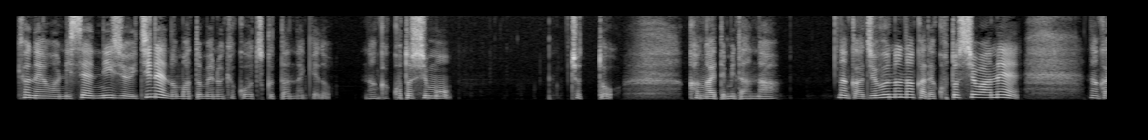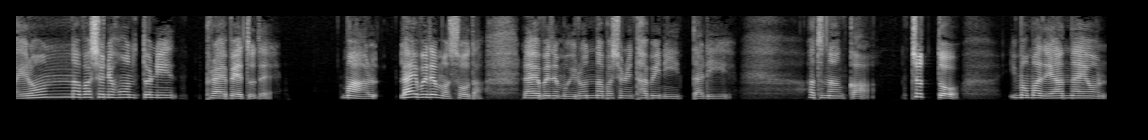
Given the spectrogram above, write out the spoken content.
去年は2021年のまとめの曲を作ったんだけど、なんか今年もちょっと考えてみたんだ。なんか自分の中で今年はね、なんかいろんな場所に本当にプライベートで、まあライブでもそうだ。ライブでもいろんな場所に旅に行ったり、あとなんかちょっと今までやんないような、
